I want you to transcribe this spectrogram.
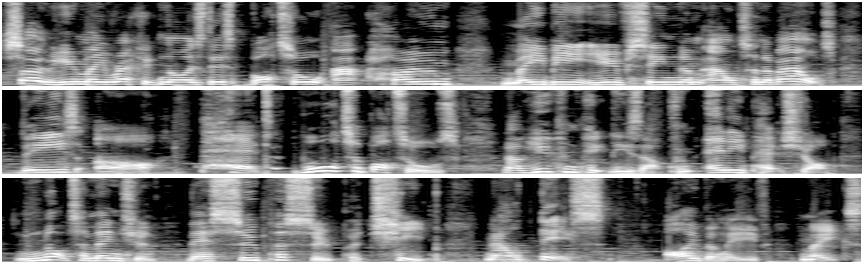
So you may recognise this bottle at home, maybe you've seen them out and about. These are pet water bottles. Now you can pick these up from any pet shop, not to mention they're super, super cheap. Now this I believe, makes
